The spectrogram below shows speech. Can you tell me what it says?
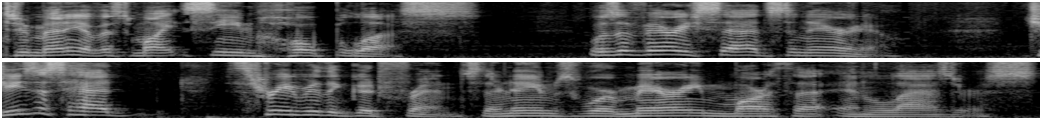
to many of us might seem hopeless. It was a very sad scenario. Jesus had three really good friends. Their names were Mary, Martha, and Lazarus.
